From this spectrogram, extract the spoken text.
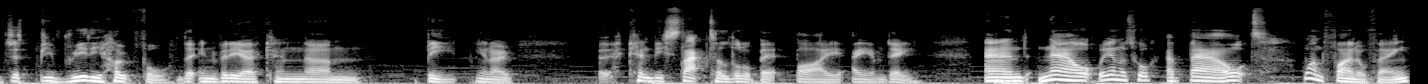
just be really hopeful that NVIDIA can um, be, you know, can be slapped a little bit by AMD. And now we're going to talk about one final thing,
